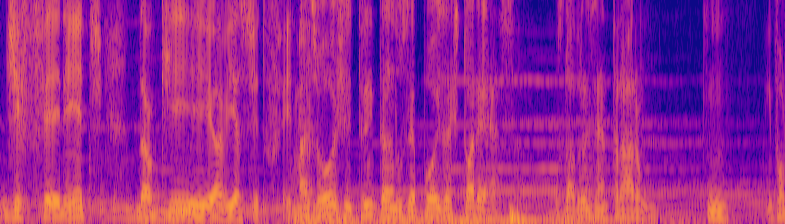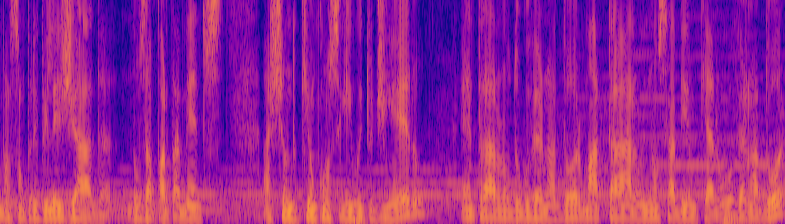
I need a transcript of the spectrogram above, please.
diferente do que havia sido feito. Mas hoje, 30 anos depois, a história é essa. Os ladrões entraram com informação privilegiada nos apartamentos, achando que iam conseguir muito dinheiro. Entraram no do governador, mataram e não sabiam que era um governador.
